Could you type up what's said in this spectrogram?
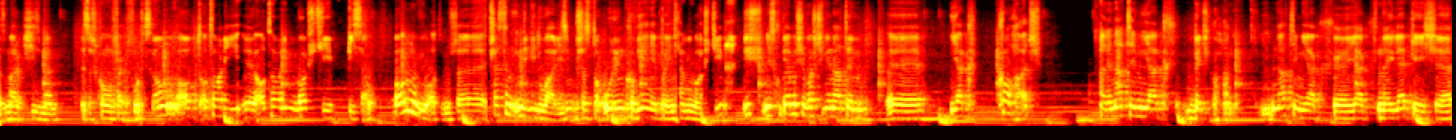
z marksizmem, ze szkołą frankfurcką o, o, teorii, o teorii miłości pisał. Bo on mówił o tym, że przez ten indywidualizm, przez to urynkowienie pojęcia miłości, dziś nie skupiamy się właściwie na tym, jak kochać, ale na tym, jak być kochany. Na tym, jak, jak najlepiej się,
